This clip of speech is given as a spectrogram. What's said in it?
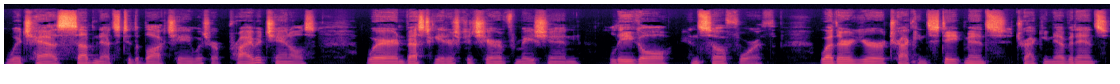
which has subnets to the blockchain, which are private channels where investigators could share information, legal, and so forth. Whether you're tracking statements, tracking evidence,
